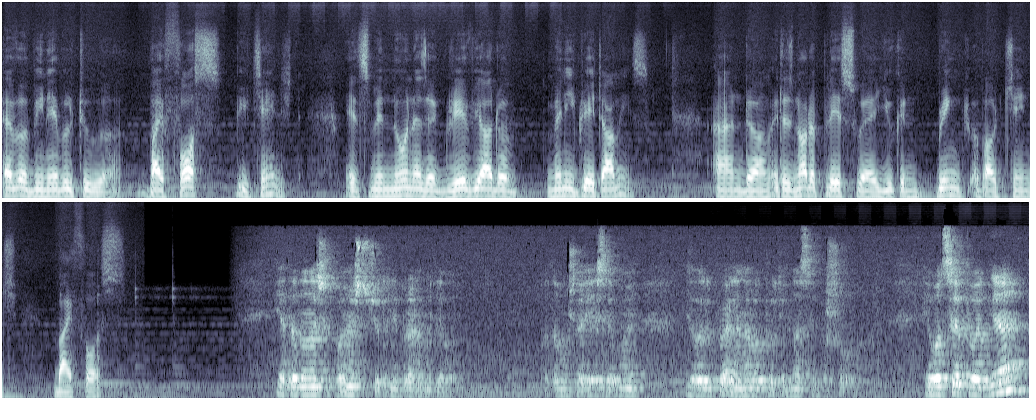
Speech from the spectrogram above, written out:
ever been able to uh, by force be changed. It's been known as a graveyard of many great armies. And um, it is not a place where you can bring about change by force. Я тогда начал понимать, что что-то неправильно мы делаем. Потому что если мы делали правильно, народ против нас и пошел. И вот с этого дня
